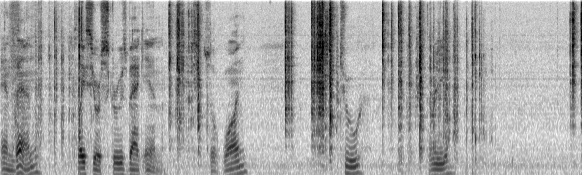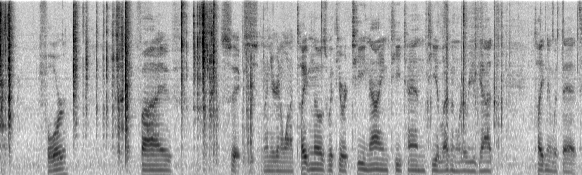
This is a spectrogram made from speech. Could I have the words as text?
And then place your screws back in. So one, two, three, four, five, six. And then you're going to want to tighten those with your T9, T10, T11, whatever you got. Tighten it with that.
